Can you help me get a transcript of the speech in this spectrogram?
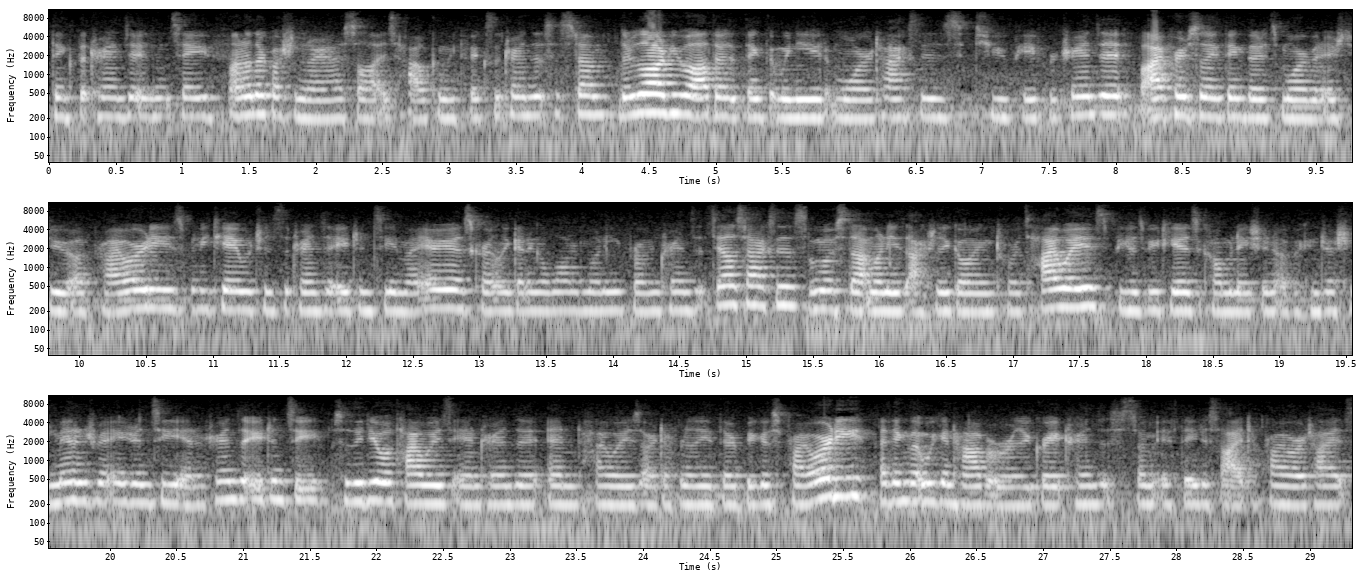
think that transit isn't safe. Another question that I asked a lot is how can we fix the transit system? There's a lot of people out there that think that we need more taxes to pay for transit, but I personally think that it's more of an issue of priorities. VTA, which is the transit agency in my area, is currently getting a lot of money from transit sales taxes, but most of that money is actually going towards highways because VTA is a combination of a congestion management agency and a transit agency. So they deal with highways and transit, and highways are definitely their biggest priority. I think that we can have a really great transit system if they decide to prioritize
